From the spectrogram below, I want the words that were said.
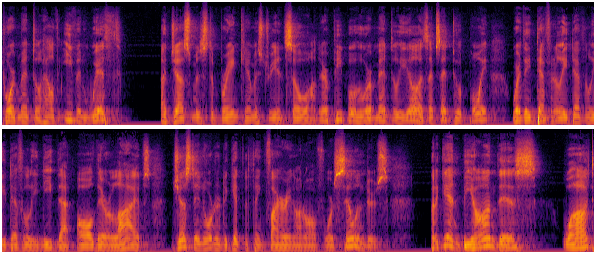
toward mental health, even with adjustments to brain chemistry and so on. There are people who are mentally ill, as I've said, to a point where they definitely, definitely, definitely need that all their lives just in order to get the thing firing on all four cylinders. But again, beyond this, What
